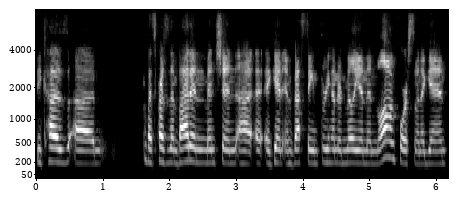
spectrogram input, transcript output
because um, Vice President Biden mentioned uh, again investing 300 million in law enforcement again,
